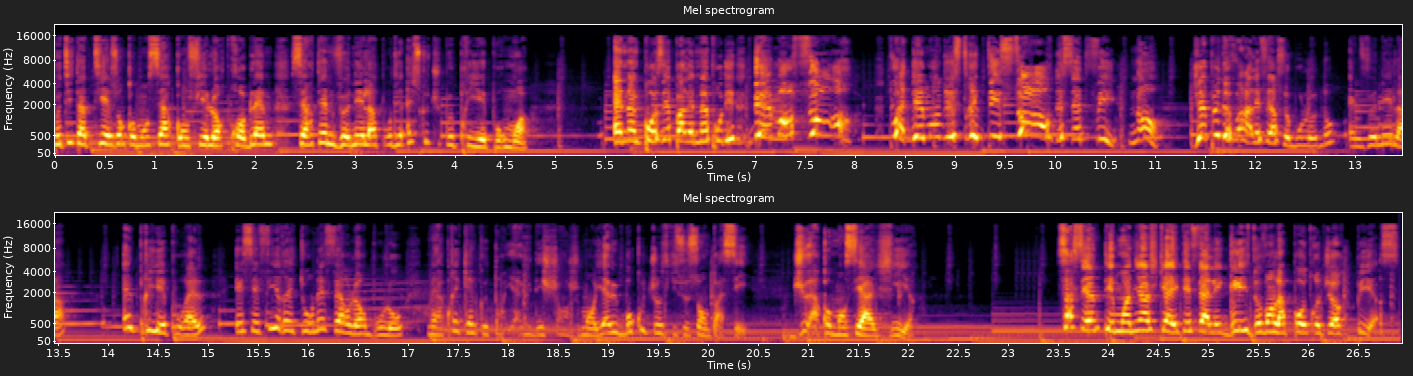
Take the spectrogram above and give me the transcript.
Petit à petit, elles ont commencé à confier leurs problèmes. Certaines venaient là pour dire Est-ce que tu peux prier pour moi? Elles n'imposaient pas les mains pour dire Démon, sors Toi, démon du striptease, sors de cette fille Non, j'ai pu devoir aller faire ce boulot. Non, elles venaient là. Elles priaient pour elles et ces filles retournaient faire leur boulot. Mais après quelque temps, il y a eu des changements, il y a eu beaucoup de choses qui se sont passées. Dieu a commencé à agir. Ça, c'est un témoignage qui a été fait à l'église devant l'apôtre George Pierce.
